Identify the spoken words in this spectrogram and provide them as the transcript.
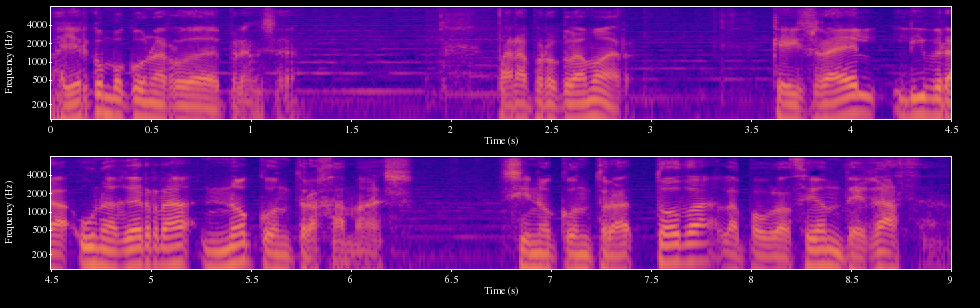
Ayer convocó una rueda de prensa para proclamar que Israel libra una guerra no contra Hamas, sino contra toda la población de Gaza.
